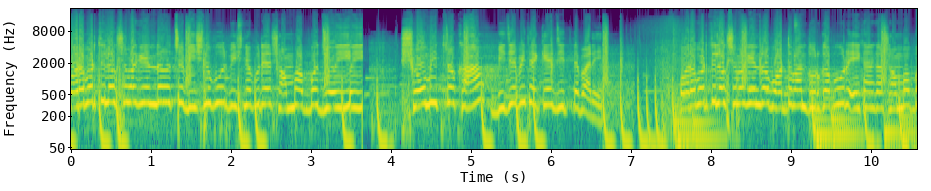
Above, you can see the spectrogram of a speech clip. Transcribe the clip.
পরবর্তী লোকসভা কেন্দ্র হচ্ছে বিষ্ণুপুর। বিষ্ণুপুরের সম্ভাব্য জয়ী সৌমিত্র খাঁ বিজেপি থেকে জিততে পারে। পরবর্তী লোকসভা কেন্দ্র বর্ধমান, দুর্গাপুর। এখানকার সম্ভাব্য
